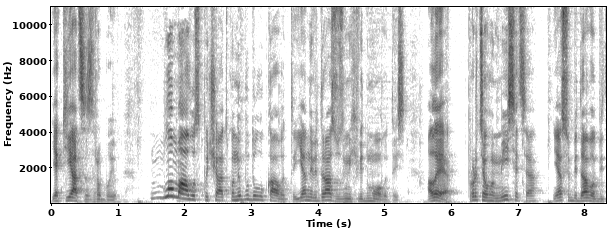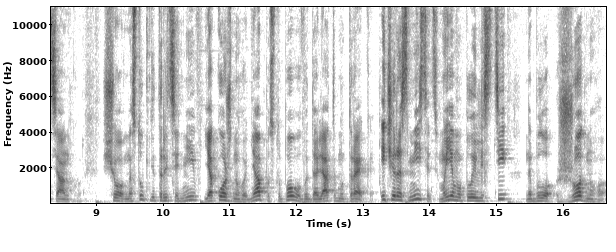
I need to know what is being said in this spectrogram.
як я це зробив. Ламало спочатку, не буду лукавити. Я не відразу зміг відмовитись. Але протягом місяця я собі дав обіцянку, що в наступні 30 днів я кожного дня поступово видалятиму треки. І через місяць в моєму плейлісті не було жодного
